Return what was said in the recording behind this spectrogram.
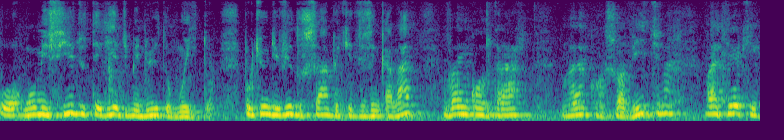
O, homicídio teria diminuído muito, porque o indivíduo sabe que desencarnado vai encontrar é, com a sua vítima, vai ter que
